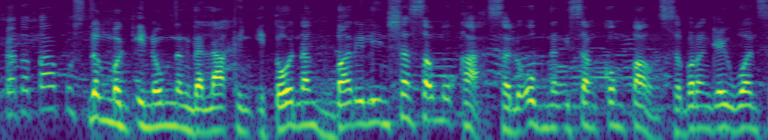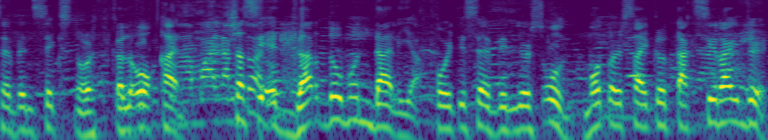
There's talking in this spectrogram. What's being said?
Katatapos lang mag-inom ng lalaking ito nang barilin siya sa muka sa loob ng isang compound sa barangay 176 North Caloocan. Siya si Edgardo Mondalia, 47 years old, motorcycle taxi rider.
